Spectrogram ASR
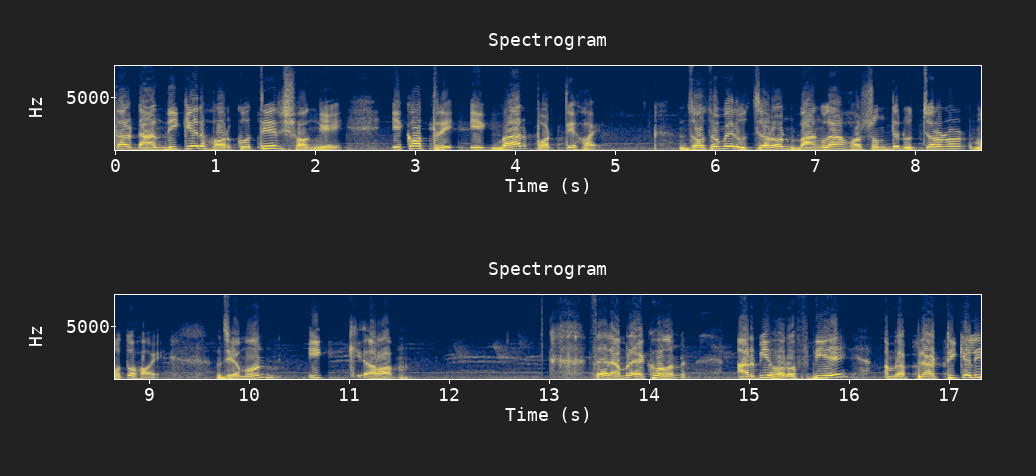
তার ডান দিকের হরকতের সঙ্গে একত্রে একবার পড়তে হয়। যজমের উচ্চারণ বাংলা হসন্তের উচ্চারণের মতো হয়, যেমন ইকরাম। স্যার, আমরা এখন আরবি হরফ দিয়ে আমরা প্র্যাকটিক্যালি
